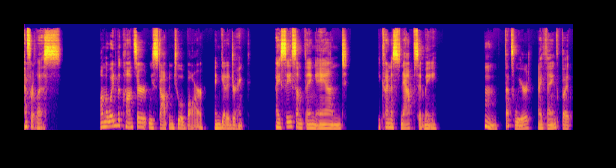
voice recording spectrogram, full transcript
effortless. On the way to the concert, we stop into a bar and get a drink. I say something and he kind of snaps at me. Hmm, that's weird, I think, but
